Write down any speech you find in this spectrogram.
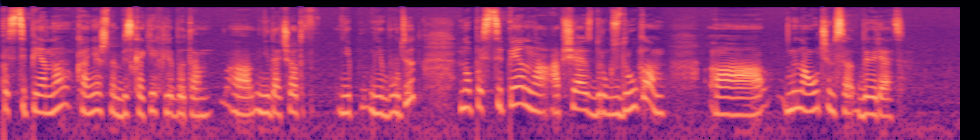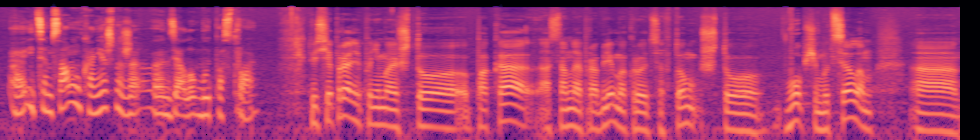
постепенно, конечно, без каких-либо там а, недочетов не, не будет, но постепенно, общаясь друг с другом, а, мы научимся доверять. И тем самым, конечно же, диалог будет построен. То есть я правильно понимаю, что пока основная проблема кроется в том, что в общем и целом э,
